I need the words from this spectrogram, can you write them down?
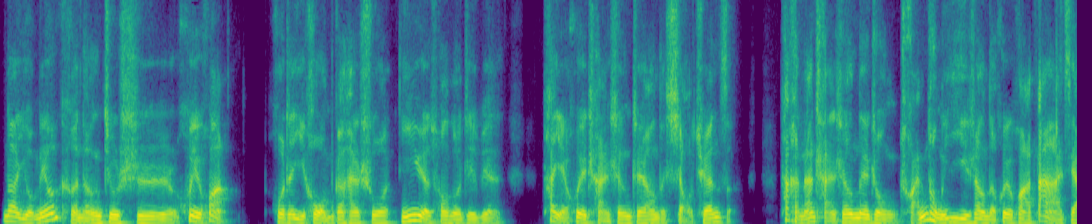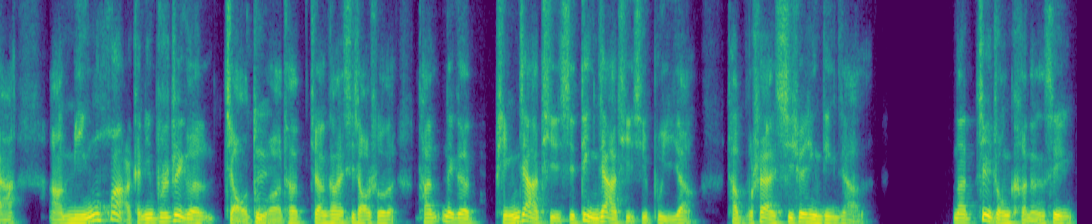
那有没有可能就是绘画，或者以后我们刚才说音乐创作这边，它也会产生这样的小圈子？它很难产生那种传统意义上的绘画大家啊，名画肯定不是这个角度啊。它就像刚才西桥说的，它那个评价体系、定价体系不一样，它不是按稀缺性定价的。那这种可能性，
